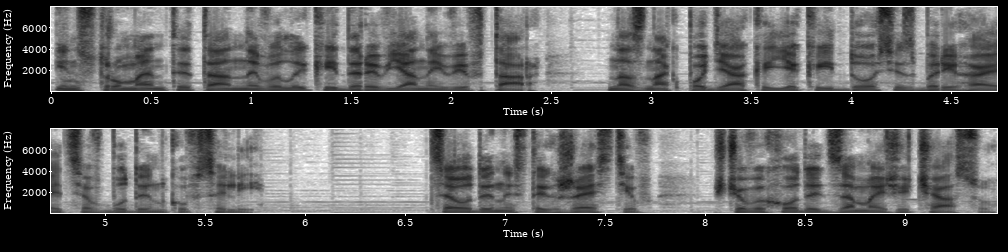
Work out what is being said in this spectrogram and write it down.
інструменти та невеликий дерев'яний вівтар на знак подяки, який досі зберігається в будинку в селі. Це один із тих жестів, що виходить за межі часу,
